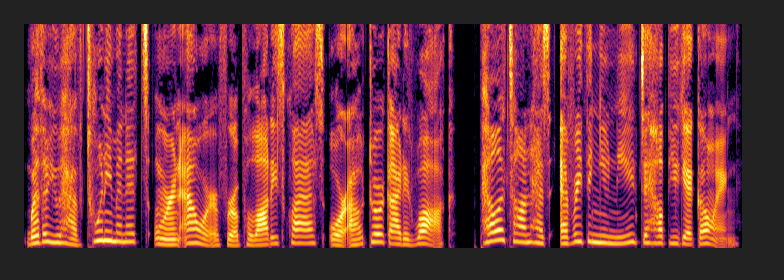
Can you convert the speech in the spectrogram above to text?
Whether you have 20 minutes or an hour for a Pilates class or outdoor guided walk, Peloton has everything you need to help you get going.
